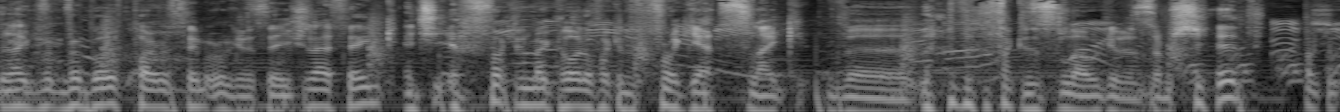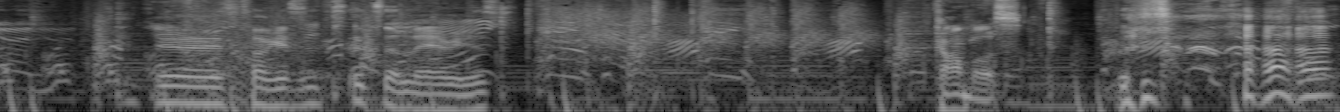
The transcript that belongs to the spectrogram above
like we're both part of the same organization, I think, and she fucking Makoto fucking forgets like the, the fucking slogan or some shit. yeah, it's fucking it's, it's hilarious. Combos.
